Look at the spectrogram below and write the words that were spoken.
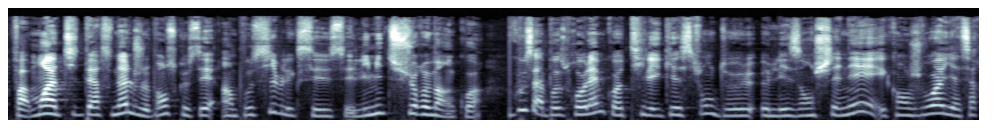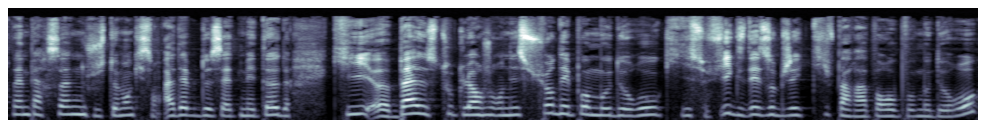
Enfin, moi, à titre personnel, je pense que c'est impossible et que c'est limite surhumain, quoi. Du coup, ça pose problème quand il est question de les enchaîner et quand je vois il y a certaines personnes justement qui sont adeptes de cette méthode, qui euh, basent toute leur journée sur des pomodoro, qui se fixent des objectifs par rapport aux pomodoro.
